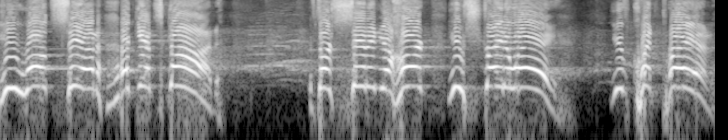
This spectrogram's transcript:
you won't sin against God. If there's sin in your heart, you straight away. You've quit praying.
